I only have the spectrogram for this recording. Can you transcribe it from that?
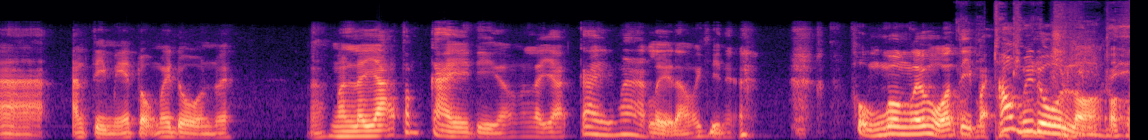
อ่า อันติเมตตกไม่โดนเว้ย นะมันระยะต้องไกลดีนะมันระยะใกล้มากเลยนะเมื่อกี้เนี่ยผมงงเลยผมว่าตีไปเอ้าไม่โดนหรอโอ้โห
